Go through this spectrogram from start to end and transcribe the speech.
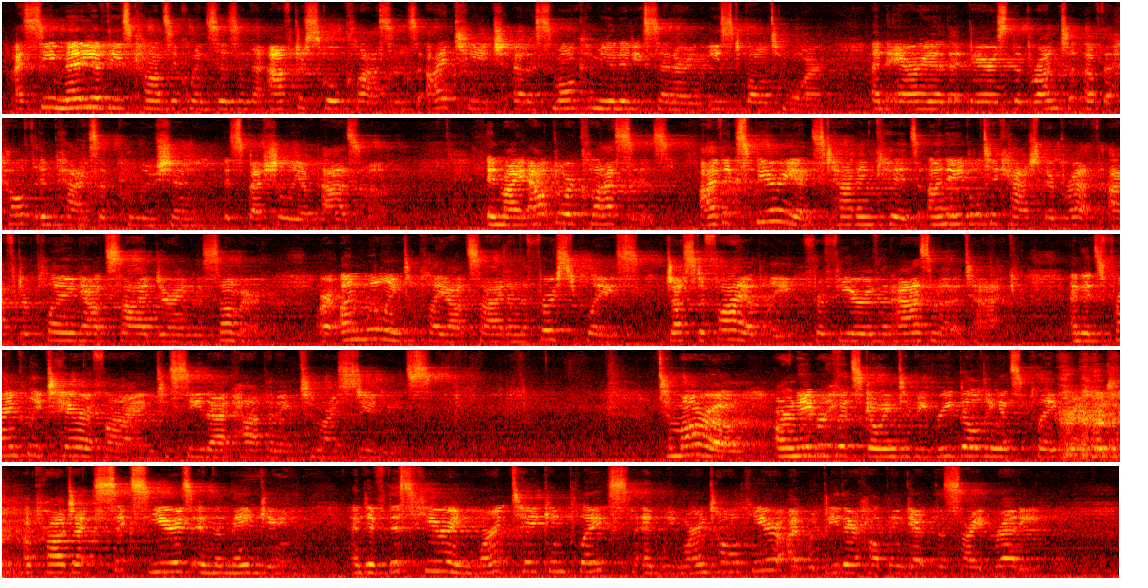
I see many of these consequences in the after-school classes I teach at a small community center in East Baltimore, an area that bears the brunt of the health impacts of pollution, especially of asthma. In my outdoor classes, I've experienced having kids unable to catch their breath after playing outside during the summer, or unwilling to play outside in the first place, justifiably, for fear of an asthma attack. And it's frankly terrifying to see that happening to my students. Tomorrow, our neighborhood's going to be rebuilding its playground, a project six years in the making. And if this hearing weren't taking place and we weren't all here, I would be there helping get the site ready.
